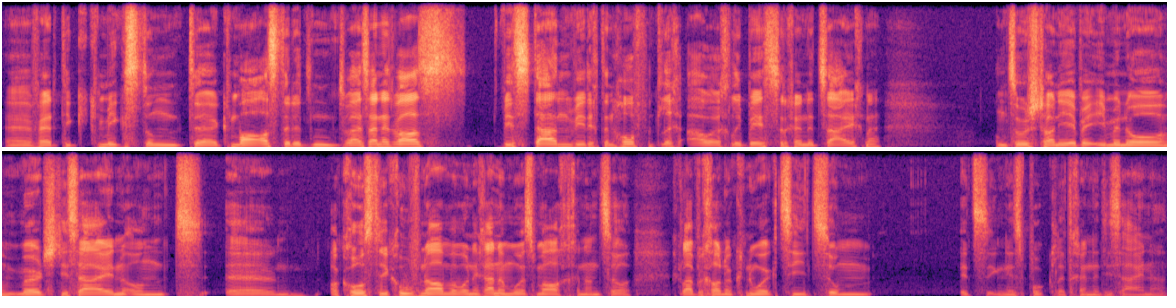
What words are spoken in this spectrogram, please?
äh, fertig gemixt und äh, gemastert und weiß auch nicht was, bis dann werde ich dann hoffentlich auch ein bisschen besser können zeichnen und sonst habe ich eben immer noch Merch-Design und äh, Akustikaufnahmen, die ich auch noch machen muss. Und so. Ich glaube, ich habe noch genug Zeit, um jetzt ein Booklet zu designen.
